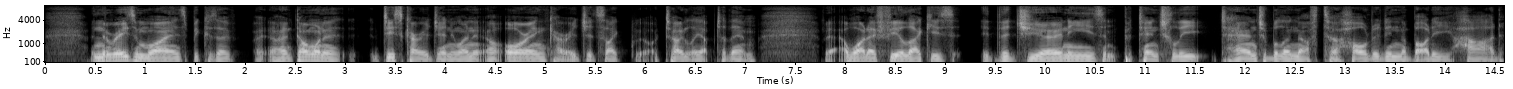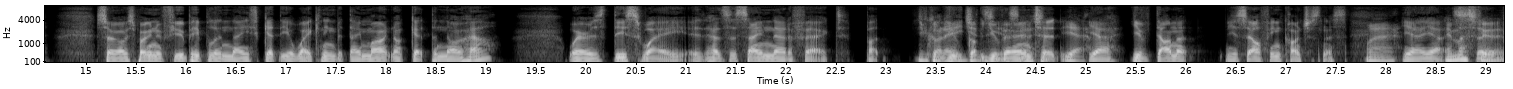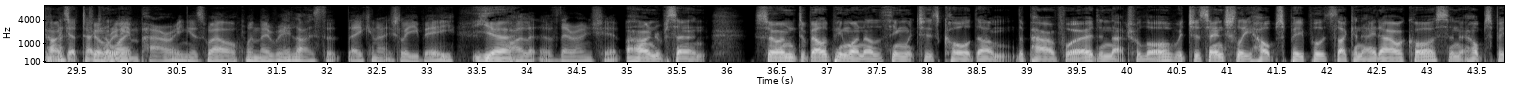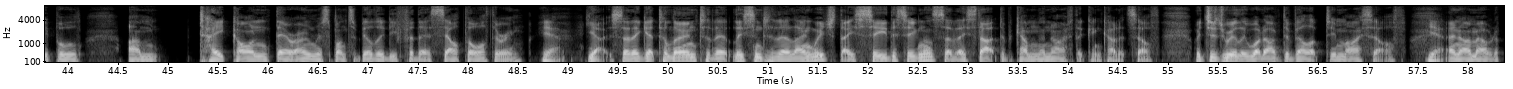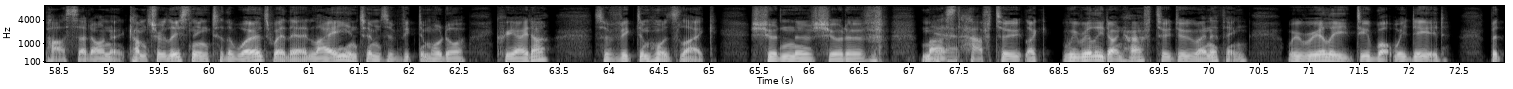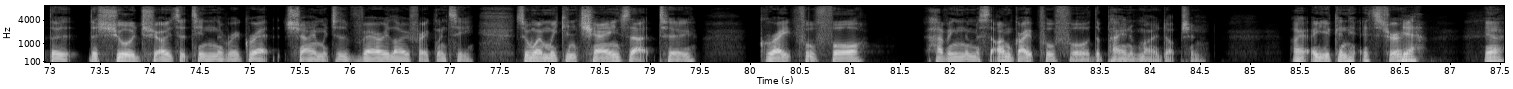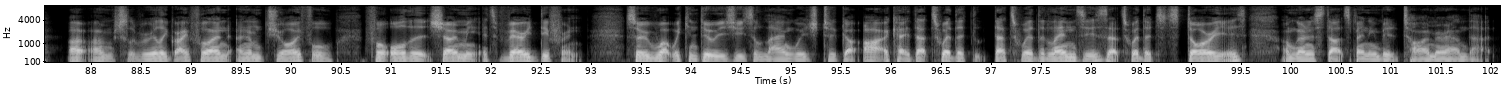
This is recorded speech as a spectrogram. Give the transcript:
And the reason why is because I, I don't want to discourage anyone or, or encourage. It's like uh, totally up to them. But what I feel like is the journey isn't potentially tangible enough to hold it in the body hard. So I've spoken to a few people and they get the awakening, but they might not get the know how. Whereas this way, it has the same net effect, but You've got you've, agency. you've earned it. Yeah. Yeah. You've done it yourself in consciousness. Wow. Yeah. Yeah. It must so feel, can't must get taken feel really away. empowering as well when they realize that they can actually be Yeah. pilot of their own ship. A hundred percent. So I'm developing one other thing, which is called um, the power of word and natural law, which essentially helps people. It's like an eight-hour course, and it helps people um, take on their own responsibility for their self-authoring. Yeah. Yeah, so they get to learn to their, listen to their language. They see the signals, so they start to become the knife that can cut itself, which is really what I've developed in myself Yeah. and I'm able to pass that on. And it comes through listening to the words where they lay in terms of victimhood or creator. So victimhood's like shouldn't have, should have, must Yeah. have to. Like we really don't have to do anything. We really did what we did. But the, the should shows it's in the regret shame, which is a very low frequency. So when we can change that to grateful for having the mistake, I'm grateful for the pain of my adoption. I, uh, you can, it's true. Yeah. Yeah, I, I'm actually really grateful and, and I'm joyful for all that it's shown me. It's very different. So what we can do is use the language to go, oh, okay, that's where the that's where the lens is, that's where the story is. I'm going to start spending a bit of time around that.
